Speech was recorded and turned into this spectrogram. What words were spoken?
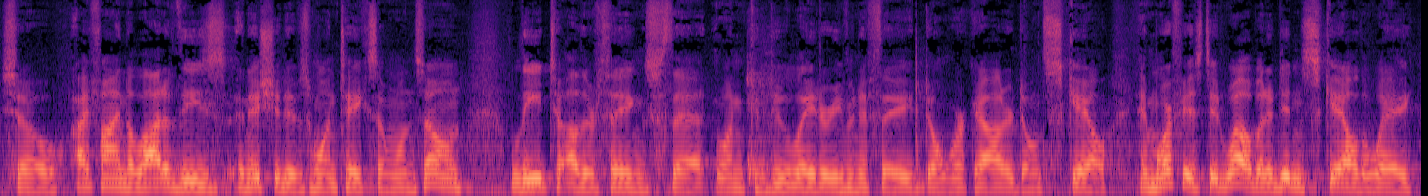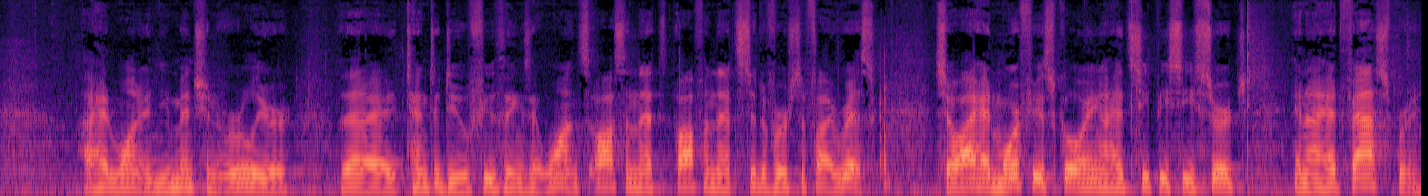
So I find a lot of these initiatives one takes on one's own lead to other things that one can do later, even if they don't work out or don't scale. And Morpheus did well, but it didn't scale the way I had wanted. And you mentioned earlier that I tend to do a few things at once. Often that's, often that's to diversify risk. So I had Morpheus going, I had CPC Search, and I had FastSpring.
